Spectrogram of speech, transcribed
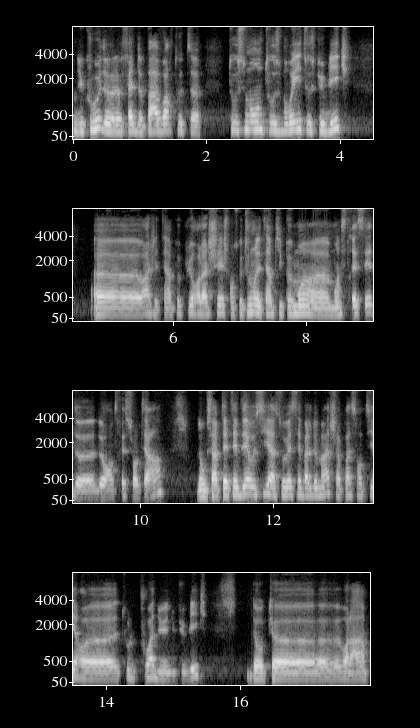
du coup, de, le fait de ne pas avoir tout, tout ce monde, tout ce bruit, tout ce public. J'étais un peu plus relâché. Je pense que tout le monde était un petit peu moins, stressé de, rentrer sur le terrain. Donc ça a peut-être aidé aussi à sauver ces balles de match, à pas sentir euh, tout le poids du, public. Donc euh, voilà,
